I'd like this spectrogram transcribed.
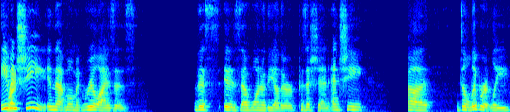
even Right. she in that moment realizes this is a one or the other position, and she uh, deliberately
